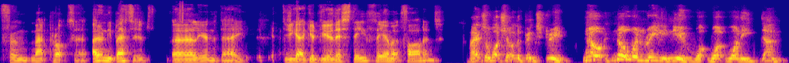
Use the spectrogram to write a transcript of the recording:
from Matt Proctor, only bettered earlier in the day. Did you get a good view of this, Steve? Theo McFarland? I had to watch it on the big screen. No, no one really knew what what what he'd done,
